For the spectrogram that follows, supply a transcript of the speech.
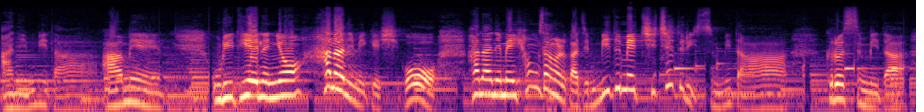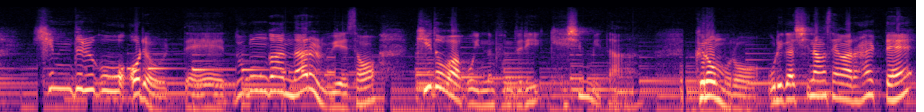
아닙니다. 아멘. 우리 뒤에는요 하나님이 계시고 하나님의 형상을 가진 믿음의 지체들이 있습니다. 그렇습니다. 힘들고 어려울 때 누군가 나를 위해서 기도하고 있는 분들이 계십니다. 그러므로 우리가 신앙생활을 할 때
